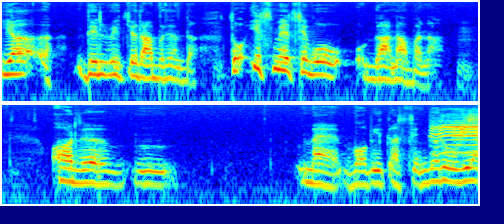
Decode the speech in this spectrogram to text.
या दिल विच रब रहंदा। तो इसमें से वो गाना बना। और मैं बॉबी का सिंगर हो गया।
